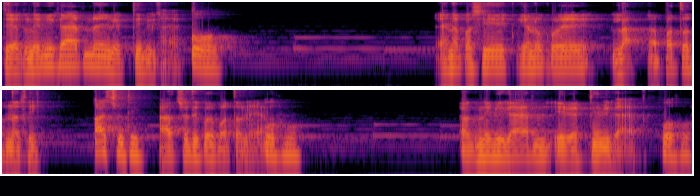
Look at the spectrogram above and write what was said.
તે અગ્નિ બી ગાયબ ને વ્યક્તિ બી ગાયબ. એના પછી એનો કોઈ પતો જ નથી. આજ સુધી? આજ સુધી કોઈ પતો નહીં અગ્નિ બી ગાયબ એ વ્યક્તિ બી ગાયબ. ઓહો.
